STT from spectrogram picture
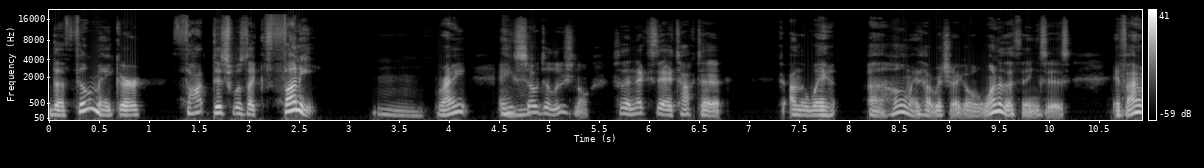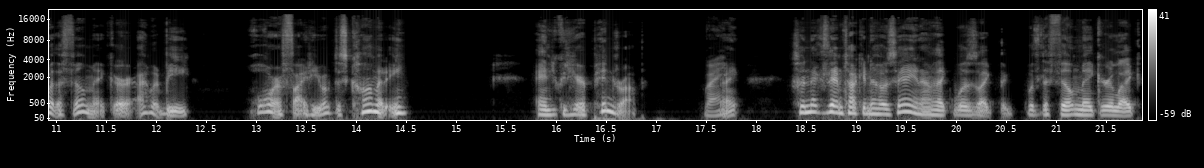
the filmmaker thought this was like funny Hmm. right? And he's Mhm. so delusional. So the next day I talked to, on the way uh, home, I tell Richard, I go, one of the things is, if I were the filmmaker, I would be horrified. He wrote this comedy, and you could hear a pin drop, Right. right? So next day I'm talking to Jose, and I'm like, was like, the, was the filmmaker like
